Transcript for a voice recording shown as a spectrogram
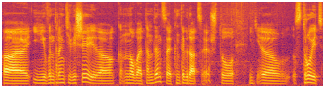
и в интернете вещей а, новая тенденция к интеграции, что э, строить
